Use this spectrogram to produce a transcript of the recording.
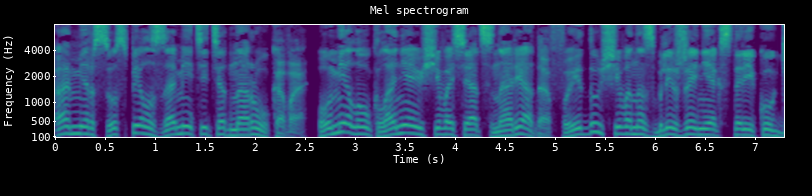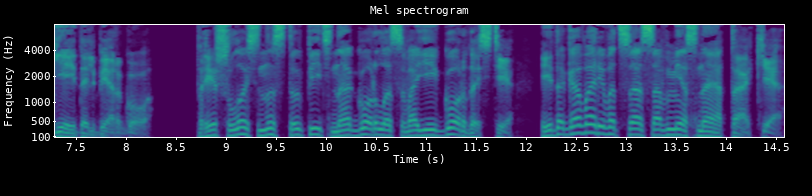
Амерс успел заметить однорукого, умело уклоняющегося от снарядов и идущего на сближение к старику Гейдельбергу. Пришлось наступить на горло своей гордости и договариваться о совместной атаке.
